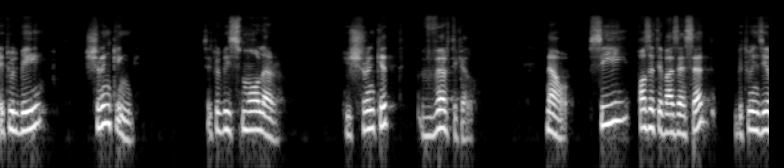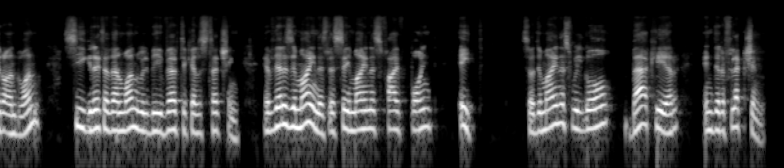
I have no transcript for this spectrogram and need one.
It will be shrinking. So it will be smaller. You shrink it vertical. Now, C positive, as I said, between 0 and 1. C greater than 1 will be vertical stretching. If there is a minus, let's say minus 5.8. So the minus will go back here in the reflection.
